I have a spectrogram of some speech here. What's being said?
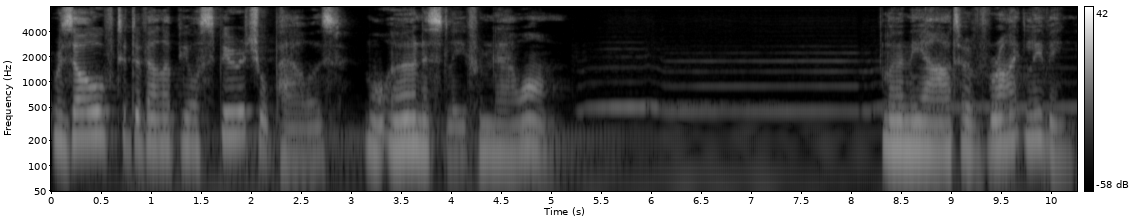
Resolve to develop your spiritual powers more earnestly from now on. Learn the art of right living.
